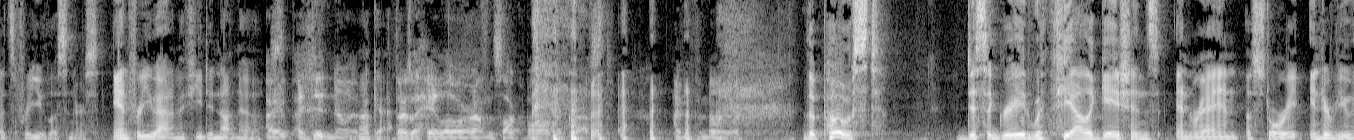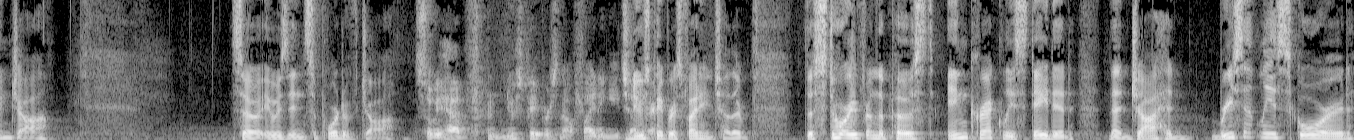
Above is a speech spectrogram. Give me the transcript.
That's for you listeners. And for you, Adam, if you did not know. I, I did know it. Okay. There's a halo around the soccer ball on the crest. I'm familiar. The Post disagreed with the allegations and ran a story interviewing Jaw. So it was in support of Jaw. So we have newspapers now fighting each other. Newspapers fighting each other. The story from the Post incorrectly stated that Jaw had recently scored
